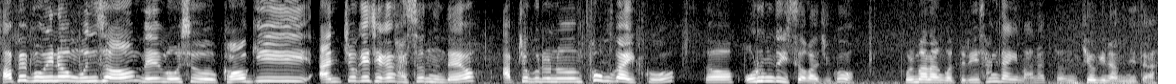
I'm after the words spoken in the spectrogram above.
앞에 보이는 문섬의 모습 거기 안쪽에 제가 갔었는데요 앞쪽으로는 폭우가 있고 또 오름도 있어 가지고 볼만한 것들이 상당히 많았던 기억이 납니다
